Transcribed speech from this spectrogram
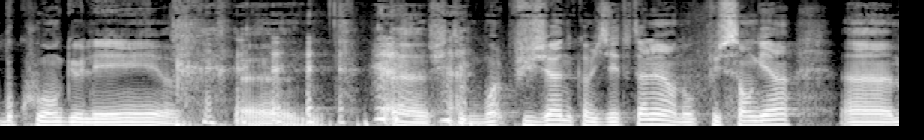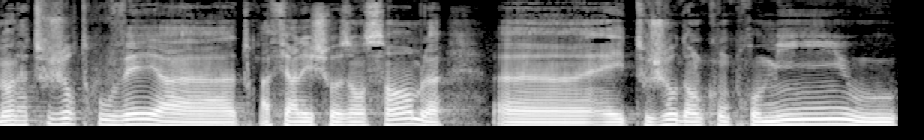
beaucoup engueulé. Euh, euh, euh, J'étais plus jeune, comme je disais tout à l'heure, donc plus sanguin. mais on a toujours trouvé à, à faire les choses ensemble et toujours dans le compromis ou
